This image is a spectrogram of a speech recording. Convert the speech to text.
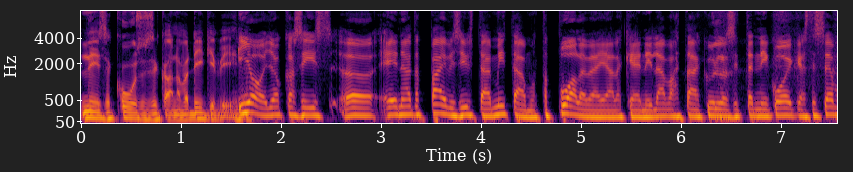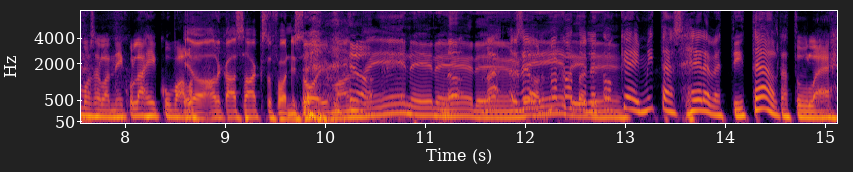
Niin se kuusikanava digiviihde. Joo, joka siis ö, ei näytä päivisi yhtään mitään, mutta puoleven jälkeen niin lävähtää kyllä sitten niinku oikeasti semmoisella niinku lähikuvalla. Joo, alkaa saksofoni soimaan. Joo. Niin, niin, niin, No, niin, mä, se on, mä niin, katsoin, niin, että niin. okei, mitäs helvettiä täältä tulee.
